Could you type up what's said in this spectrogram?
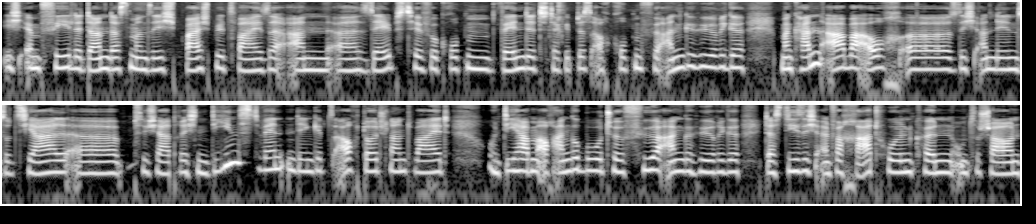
Ich empfehle dann, dass man sich beispielsweise an äh, Selbsthilfegruppen wendet. Da gibt es auch Gruppen für Angehörige. Man kann aber auch äh, sich an den sozialpsychiatrischen äh, Dienst wenden. Den gibt es auch deutschlandweit. Und die haben auch Angebote für Angehörige, dass die sich einfach Rat holen können, um zu schauen,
